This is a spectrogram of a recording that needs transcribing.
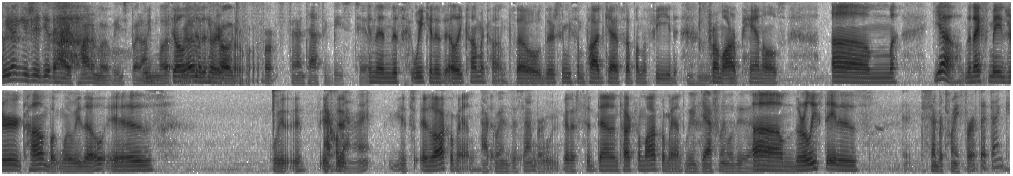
We don't usually do the Harry Potter movies, but I'm lo- really looking forward to for Fantastic Beasts too. and then this weekend is LA Comic Con, so there's gonna be some podcasts up on the feed Mm-hmm. from our panels. Um, yeah, the next major comic book movie though is we, it's, it's, Aquaman, right? It's, it's Aquaman. Aquaman's December. We're gonna sit down and talk some Aquaman. We definitely will do that. Um, the release date is December 21st, I think.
